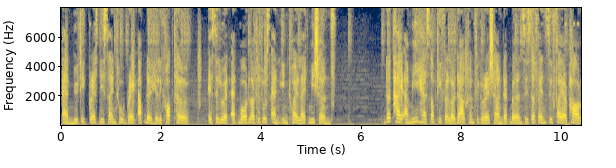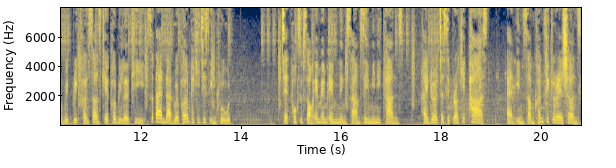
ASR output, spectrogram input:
and muted grays designed to break up the helicopter, a silhouette at both latitudes and in twilight missions. The Thai Army has sophisticated radar configuration that balances offensive firepower with reconnaissance capability. Standard weapon packages include 762 mm M134 miniguns, Hydra 70 rocket pass, and in some configurations,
